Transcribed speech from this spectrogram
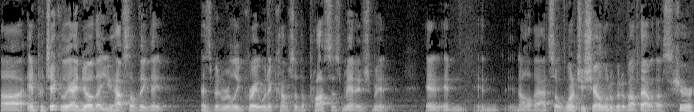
Uh, and particularly, I know that you have something that has been really great when it comes to the process management and, and, and, and all that. So, why don't you share a little bit about that with us? Sure.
